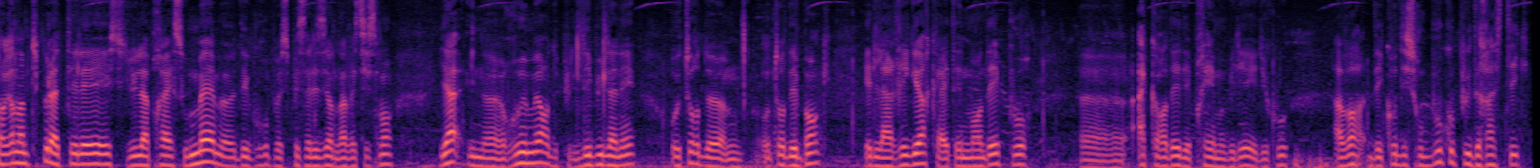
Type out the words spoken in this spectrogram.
tu regardes un petit peu la télé, si tu la presse ou même euh, des groupes spécialisés en investissement, il y a une rumeur depuis le début de l'année autour, de, autour des banques et de la rigueur qui a été demandée pour euh, accorder des prêts immobiliers et du coup avoir des conditions beaucoup plus drastiques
